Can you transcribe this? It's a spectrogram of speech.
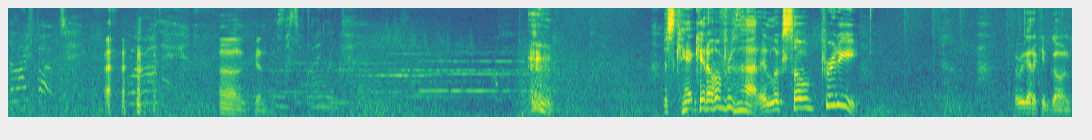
The lifeboat. Where are they? Oh goodness. Just can't get over that. It looks so pretty. But we gotta keep going.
